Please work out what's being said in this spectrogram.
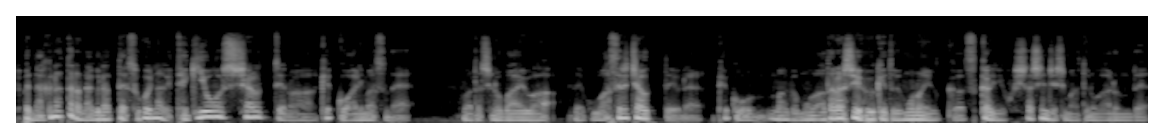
やっぱりなくなったらなくなって、そこになんか適応しちゃうっていうのは結構ありますね。私の場合は、ね、忘れちゃうっていうね、結構なんかもう新しい風景というものにすっかり親しんでしまうっていうのがあるんで、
